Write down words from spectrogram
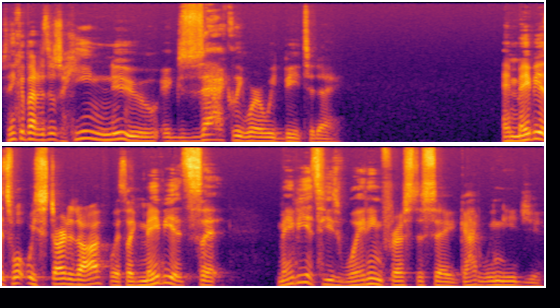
Think about it this way. He knew exactly where we'd be today. And maybe it's what we started off with. Like maybe it's that, maybe it's He's waiting for us to say, God, we need you.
